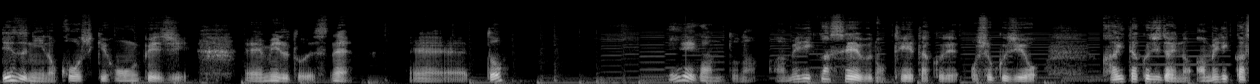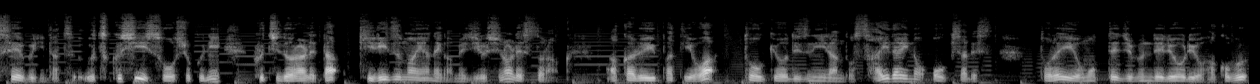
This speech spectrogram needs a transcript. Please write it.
ディズニーの公式ホームページ、えー、見るとですね、えー、っと、エレガントなアメリカ西部の邸宅でお食事を、開拓時代のアメリカ西部に立つ美しい装飾に縁取られた切妻屋根が目印のレストラン。明るいパティオは東京ディズニーランド最大の大きさです。トレイを持って自分で料理を運ぶ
